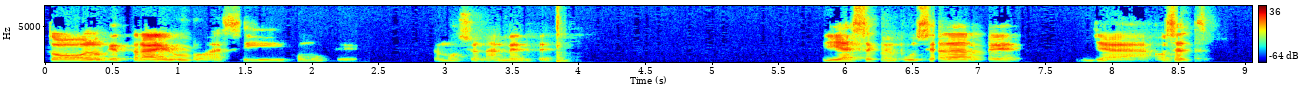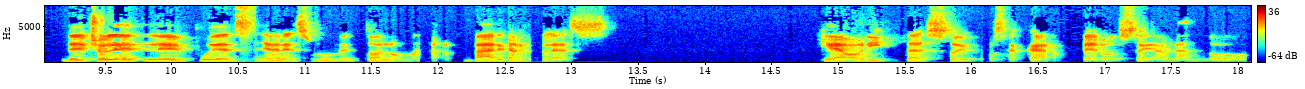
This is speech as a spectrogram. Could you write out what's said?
todo lo que traigo así como que emocionalmente. Y hasta me puse a darle ya, o sea, de hecho le, le pude enseñar en su momento a Lomar varias reglas que ahorita estoy por sacar, pero estoy hablando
